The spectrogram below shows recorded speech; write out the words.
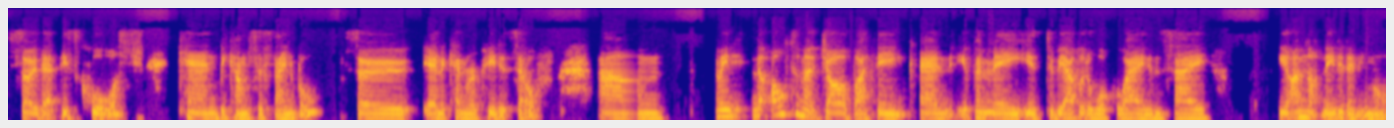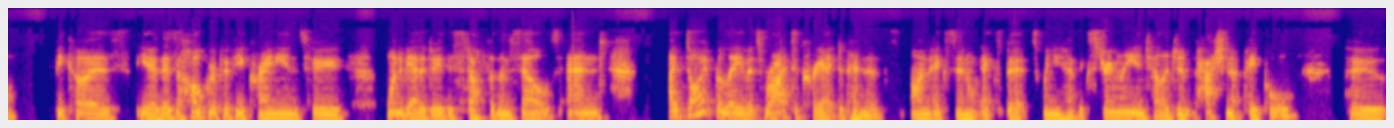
so that this course can become sustainable. So, and it can repeat itself. Um, I mean, the ultimate job, I think, and for me, is to be able to walk away and say, you know, I'm not needed anymore because, you know, there's a whole group of Ukrainians who want to be able to do this stuff for themselves. And I don't believe it's right to create dependence on external experts when you have extremely intelligent, passionate people who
